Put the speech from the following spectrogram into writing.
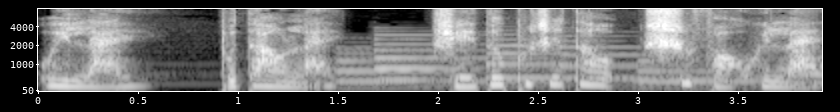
未来不到来，谁都不知道是否会来。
